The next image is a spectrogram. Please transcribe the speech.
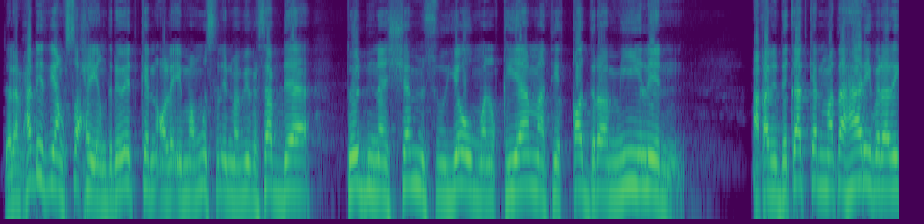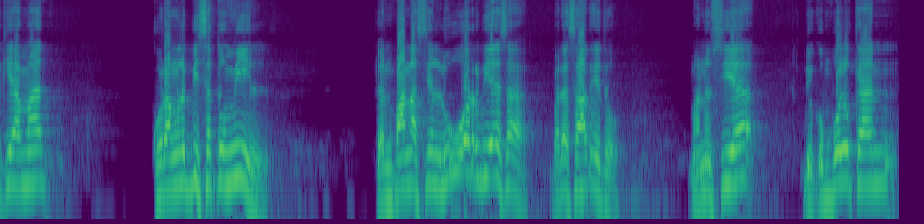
dalam hadis yang sahih yang diriwayatkan oleh Imam Muslim Nabi bersabda tudna syamsu yaumal qiyamati qadra milin. Akan didekatkan matahari pada hari kiamat kurang lebih satu mil. Dan panasnya luar biasa pada saat itu. Manusia dikumpulkan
